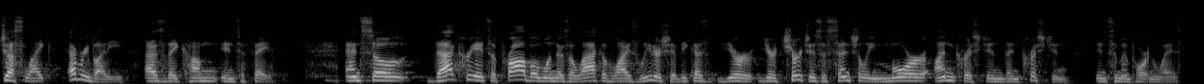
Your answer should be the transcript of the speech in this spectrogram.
just like everybody as they come into faith. And so that creates a problem when there's a lack of wise leadership because your, your church is essentially more unchristian than Christian in some important ways.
